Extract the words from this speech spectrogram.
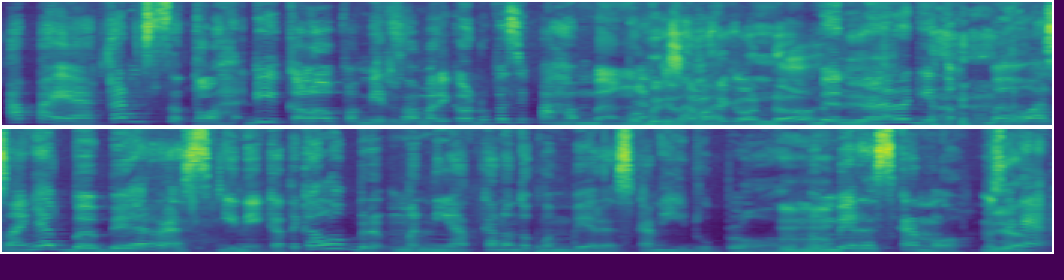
apa ya kan setelah di kalau pemirsa Marikondo pasti paham banget pemirsa Marie Kondo benar ya. gitu bahwasanya beberes gini ketika lo meniatkan untuk membereskan hidup lo membereskan lo Iya. misalnya kayak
